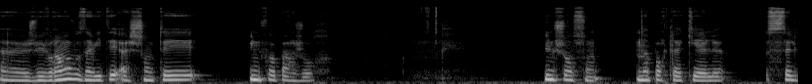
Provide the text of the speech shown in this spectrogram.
je vais vraiment vous inviter à chanter une fois par jour. Une chanson, n'importe laquelle, celle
